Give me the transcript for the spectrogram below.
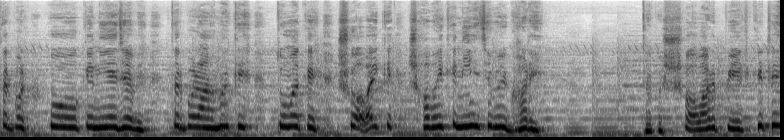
তারপর ও ওকে নিয়ে যাবে। তারপর আমাকে, তোমাকে, সবাইকে সবাইকে নিয়ে যাবে ঘরে। তারপর সবার পেট কেটে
